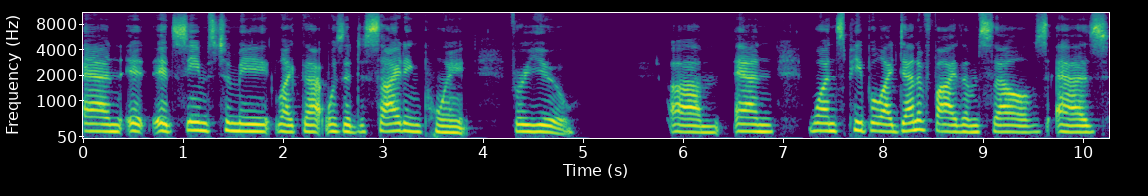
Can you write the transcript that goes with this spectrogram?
And it, it seems to me like that was a deciding point for you. Um, and once people identify themselves as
